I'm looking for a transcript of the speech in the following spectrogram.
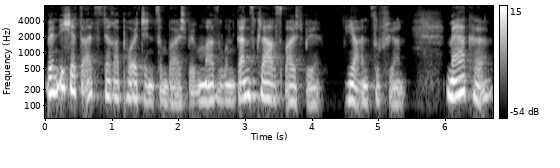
Wenn ich jetzt als Therapeutin zum Beispiel, um mal so ein ganz klares Beispiel hier anzuführen, merke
